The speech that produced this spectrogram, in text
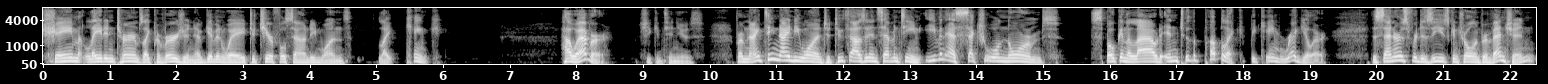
Shame laden terms like perversion have given way to cheerful sounding ones like kink. However, she continues, from 1991 to 2017, even as sexual norms spoken aloud into the public became regular, the Centers for Disease Control and Prevention,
